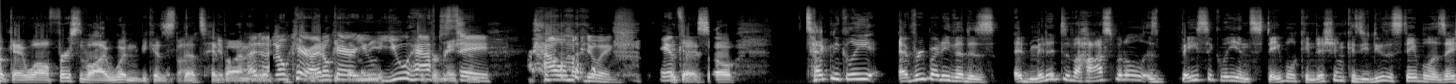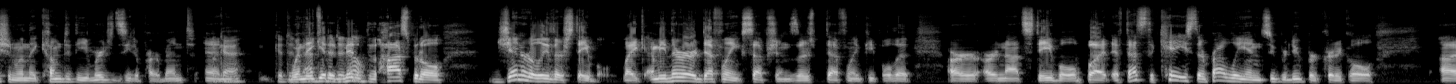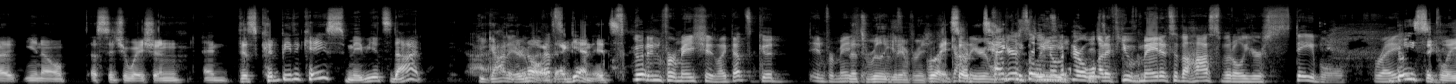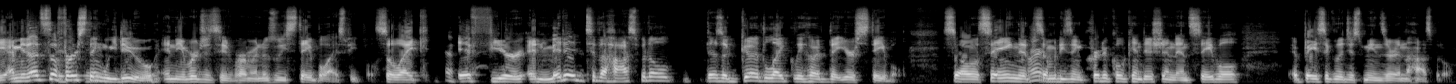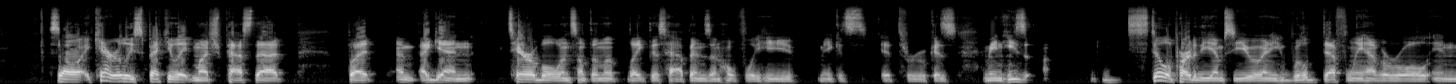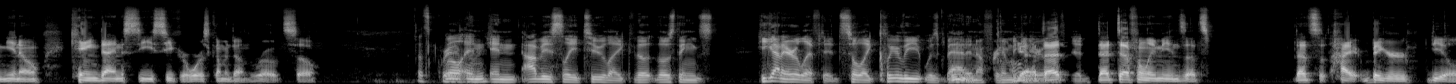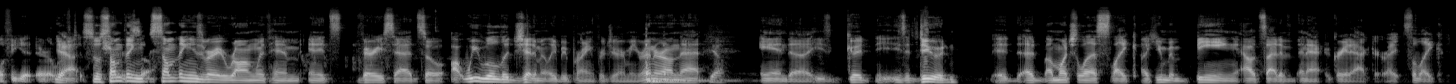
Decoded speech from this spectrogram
okay. Well, first of all, I wouldn't because HIPAA. that's HIPAA. HIPAA. and I, I don't care. I don't care. You you have to say, "How am I doing?" Answer. Okay, so technically, everybody that is admitted to the hospital is basically in stable condition because you do the stabilization when they come to the emergency department, and okay. Good to- when they get good to admitted to the hospital, generally they're stable. Like, I mean, there are definitely exceptions. There's definitely people that are are not stable, but if that's the case, they're probably in super duper critical, uh, you know, a situation. And this could be the case. Maybe it's not. You got it. don't Again, it's good information. Like that's good information. That's really good information. Right, He so it early. tech- You're saying no matter what, if you've made it to the hospital, you're stable, right? Basically, I mean that's the first thing we do in the emergency department is we stabilize people. So like if you're admitted to the hospital, there's a good likelihood that you're stable. So saying that right. somebody's in critical condition and stable, it basically just means they're in the hospital. So I can't really speculate much past that, but um, again, terrible when something like this happens, and hopefully he makes it through. Because I mean, he's still a part of the MCU, and he will definitely have a role in you know Kang Dynasty, Secret Wars coming down the road. So That's great. Well, and and obviously too, like th- those things, he got airlifted. So like clearly it was bad Ooh. enough for him to Yeah, get that- airlifted. that definitely means that's that's a high bigger deal if you get airlifted. yeah. So for sure, something so. something is very wrong with him, and it's very sad. So uh, we will legitimately be praying for Jeremy Renner on that. Yeah. And uh, he's good. He's a dude, a, a, a much less like a human being outside of an a great actor, right? So like,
